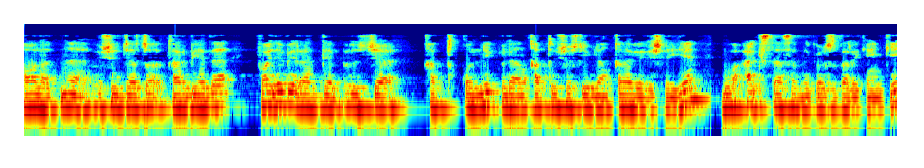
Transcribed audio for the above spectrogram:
holatni o'sha jazo tarbiyada foyda beradi deb o'zicha qattiqqo'llik bilan qattiq ushlashlik bilan qilaverishligi bu aks ta'sirni ko'rsatar ekanki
